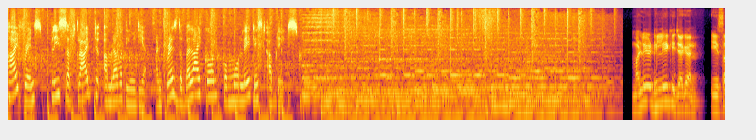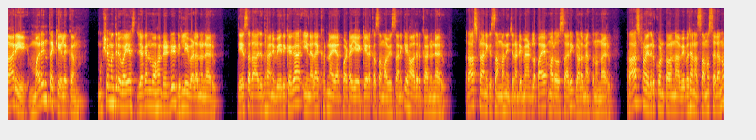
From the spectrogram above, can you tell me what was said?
Hi friends please subscribe to Amaravati media and press the bell icon for more latest updates మళ్ళీ ఢిల్లీకి జగన్ ఈసారి మరింత కీలకం. ముఖ్యమంత్రి వైఎస్ జగన్మోహన్ రెడ్డి ఢిల్లీ వెళ్ళనున్నారు. దేశ రాజధాని వేదికగా ఈ నెలాఖరున ఏర్పాటయ్యే కీలక సమావేశానికి హాజరు కానున్నారు. రాష్ట్రానికి సంబంధించిన డిమాండ్లపై మరోసారి గళమెత్తనున్నారు. రాష్ట్రం ఎదుర్కొంటోన్న విభజన సమస్యలను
